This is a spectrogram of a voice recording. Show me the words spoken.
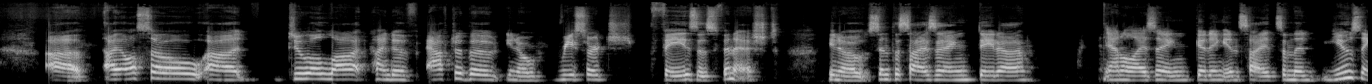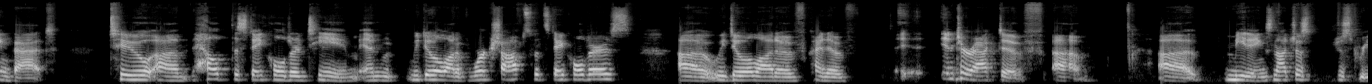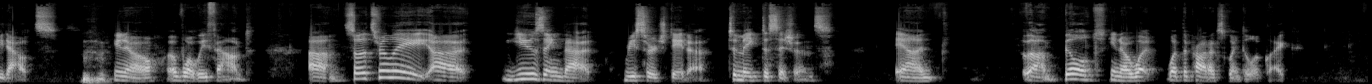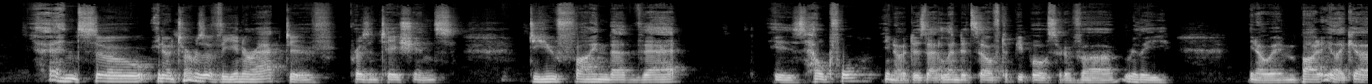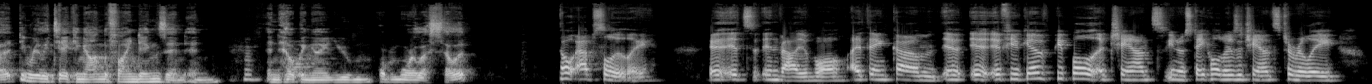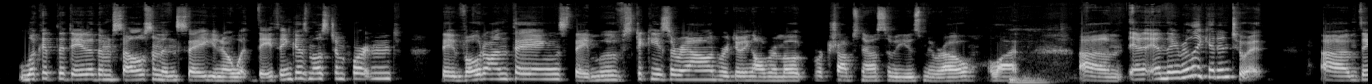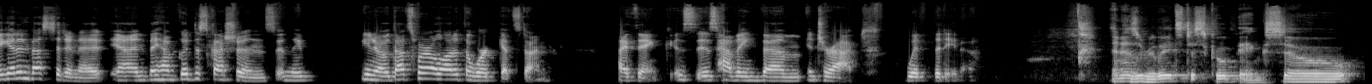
Uh, I also uh, do a lot kind of after the you know research phase is finished you know synthesizing data analyzing getting insights and then using that to um, help the stakeholder team and we do a lot of workshops with stakeholders uh, we do a lot of kind of interactive um, uh, meetings not just just readouts mm-hmm. you know of what we found um, so it's really uh, using that research data to make decisions and um, build, you know, what what the product's going to look like. And so, you know, in terms of the interactive presentations, do you find that that is helpful? You know, does that lend itself to people sort of uh, really, you know, embody like uh, really taking on the findings and and mm-hmm. and helping uh, you more or less sell it? Oh, absolutely it's invaluable. I think um, if, if you give people a chance, you know, stakeholders a chance to really look at the data themselves and then say, you know, what they think is most important. They vote on things. They move stickies around. We're doing all remote workshops now, so we use Miro a lot, mm-hmm. um, and, and, they really get into it. Um, they get invested in it, and they have good discussions. And they, you know, that's where a lot of the work gets done. I think is is having them interact with the data. And as it relates to scoping, so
